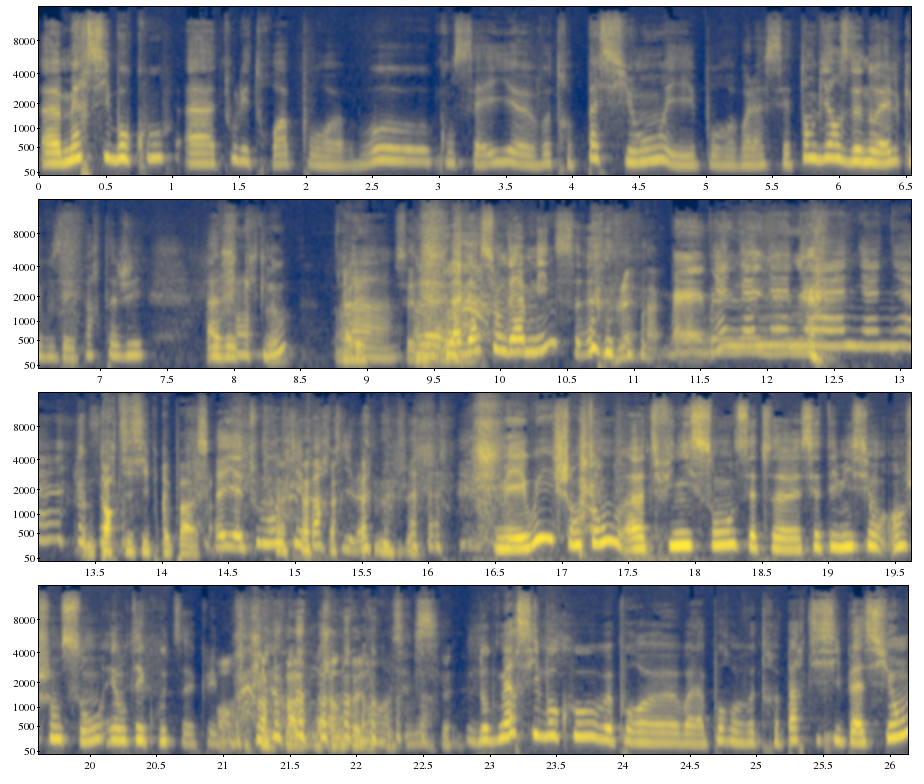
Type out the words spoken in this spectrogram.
Merci beaucoup à tous les trois pour vos conseils, votre passion et pour voilà cette ambiance de Noël que vous avez partagée avec chante, là. Allez, Ah, c'est la, version Gremlins. Je ne participerai pas à ça. Il y a tout le monde qui est parti là. Mais oui, chantons, euh, finissons cette, euh, cette émission en chanson et on t'écoute, Oh, Clément. on chante quoi, on chante quoi du Non, coup c'est ça. Donc merci beaucoup pour euh, voilà pour votre participation.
